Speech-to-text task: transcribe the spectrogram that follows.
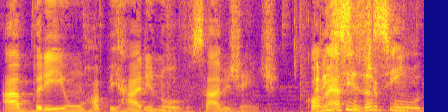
abrir um Hop Harry novo, sabe, gente? Começa Precisa, tipo. sim.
